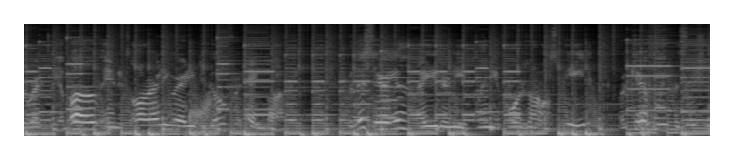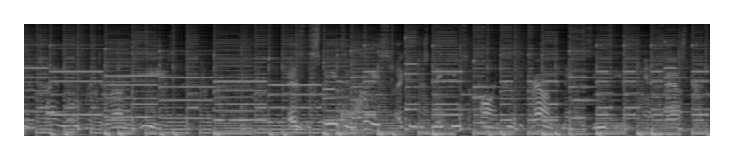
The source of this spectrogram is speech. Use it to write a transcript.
directly above, and it's already ready to go for egg bopping. For this area, I either need plenty of horizontal speed, or carefully position and time movement around the leaves. As the speeds increase, I can just make use of falling through the ground to make this easier and faster.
